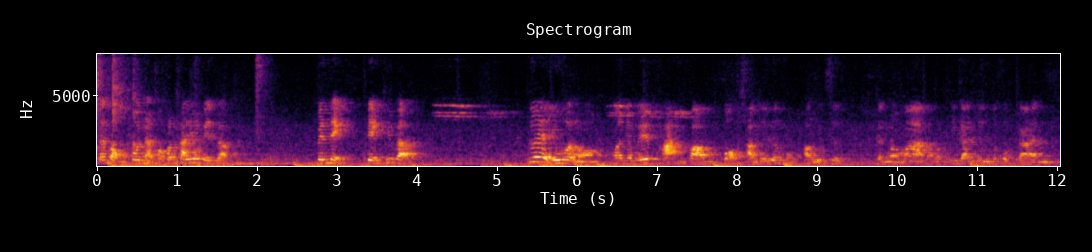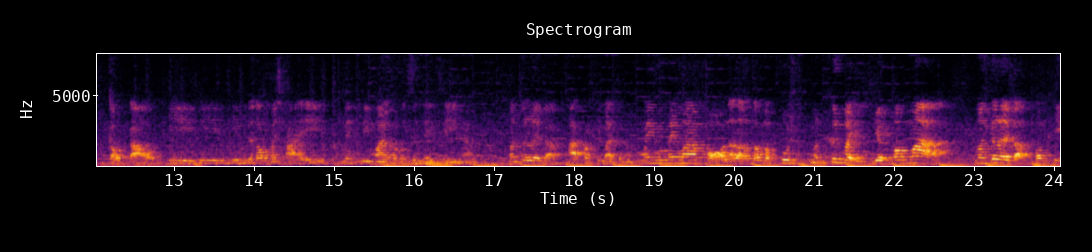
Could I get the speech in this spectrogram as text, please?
แต่สองคนอะเขาค่อนข้างที่จะเป็นแบบ เป็นเด็กเด็กที่แบบ ด้วยอายุอะเนาะมันยังไม่ได้ผ่านความบอบช้ำในเรื่องของความรู้สึกกันมามากอะบางทีการดึงประสบการณ์เก่าๆที่ที่ที่มันจะต้องมาใช้ในรีมายความรู้สึกในซีนอะมันก็เลยแบบอาจบางทีมันจะไม่ไม่มากพอแล้วเราต้องแบบพุชมันขึ้นไปเยอะมากๆอะมันก็เลยแบบบางที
